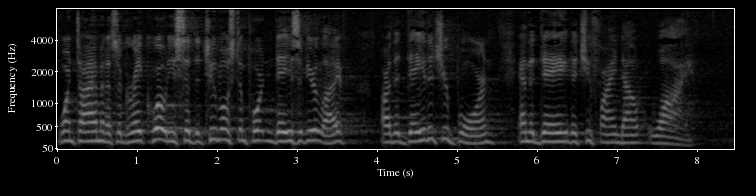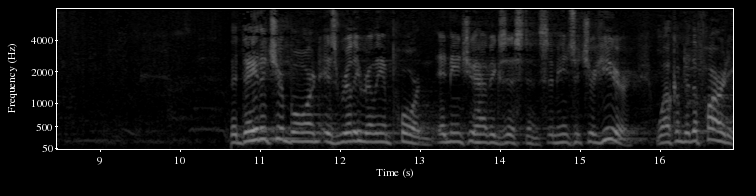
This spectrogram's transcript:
one time, and it's a great quote. He said, The two most important days of your life are the day that you're born and the day that you find out why. The day that you're born is really, really important. It means you have existence. It means that you're here. Welcome to the party.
